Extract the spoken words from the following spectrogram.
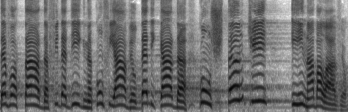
devotada, fidedigna, confiável, dedicada, constante e inabalável.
